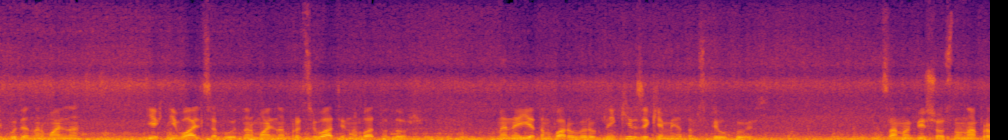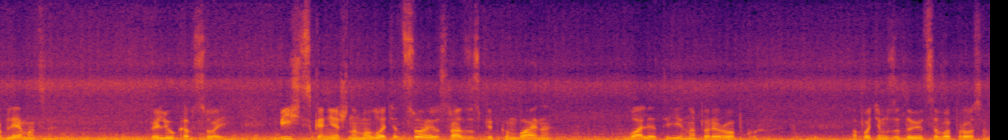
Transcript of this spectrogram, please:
І буде нормально, їхні вальця будуть нормально працювати набагато довше. У мене є там пару виробників, з якими я там спілкуюся. Саме більша основна проблема це пилюка в сої. Більшість, звісно, молотять сою одразу з-під комбайна, валять її на переробку, а потім задаються вопросом.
